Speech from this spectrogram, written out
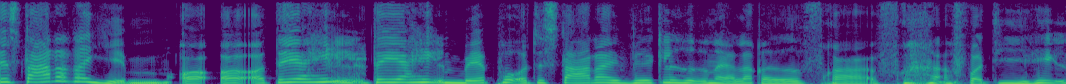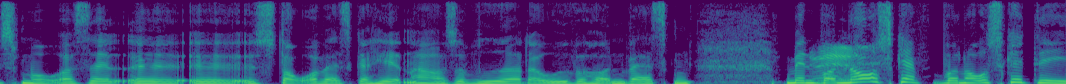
Det starter derhjemme, og, og, og det, er helt, det er jeg helt med på, og det starter i virkeligheden allerede fra, fra, fra de helt små og selv øh, øh, står og vasker hænder og så videre derude ved håndvasken. Men ja. hvornår, skal, hvornår, skal det,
